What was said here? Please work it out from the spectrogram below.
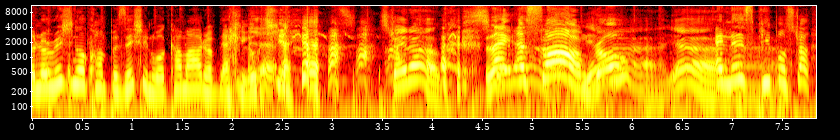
an original composition will come out of that load shedding, Straight up. like Straight a song, yeah, bro. Yeah. And there's people struggle.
